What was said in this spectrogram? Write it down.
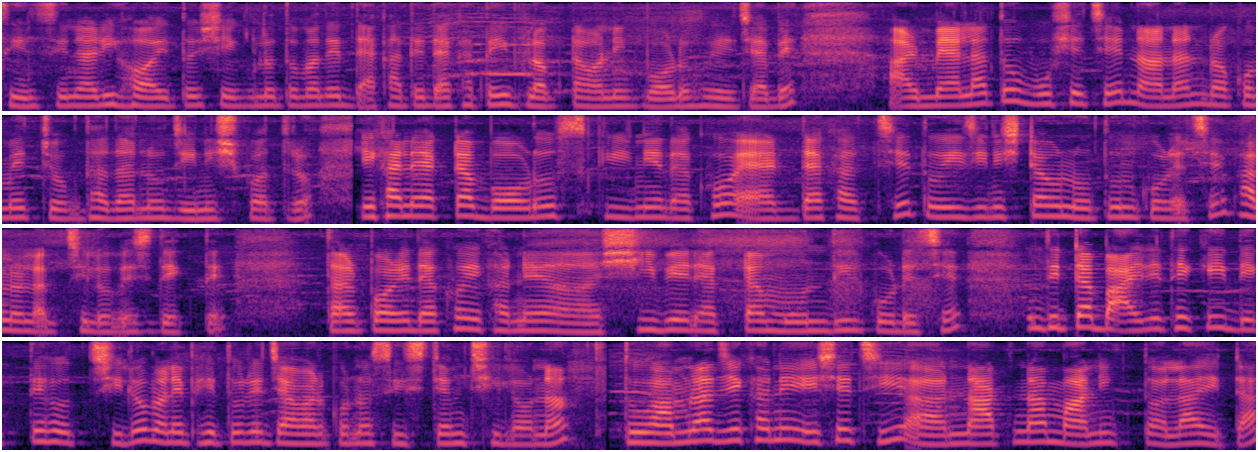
সিন সিনারি হয়, তো সেগুলো তোমাদের দেখাতে দেখাতেই ব্লগটা অনেক বড় হয়ে যাবে। আর মেলা তো বসেছে, নানান রকমের চোখ ধাঁধানো জিনিসপত্র। এখানে একটা বড় স্ক্রিনে দেখো অ্যাড দেখাচ্ছে। তো এই জিনিসটাও নতুন করেছে। ভালো লাগছিল বেশ দেখতে। তারপরে দেখো এখানে শিবের একটা মন্দির করেছে। মন্দিরটা বাইরে থেকেই দেখতে হচ্ছিল মানে ভেতরে যাওয়ার কোনো সিস্টেম ছিল না। তো আমরা যেখানে এসেছি নাটনা মানিকতলা এটা।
